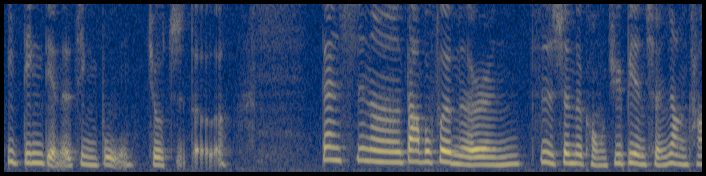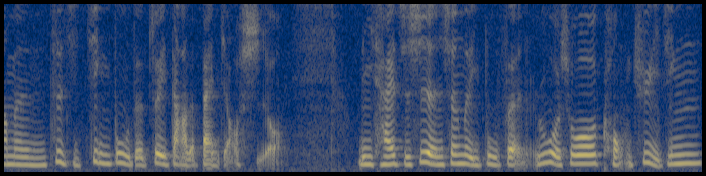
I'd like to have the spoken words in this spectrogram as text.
一丁点的进步就值得了。但是呢，大部分的人自身的恐惧变成让他们自己进步的最大的绊脚石哦。理财只是人生的一部分，如果说恐惧已经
